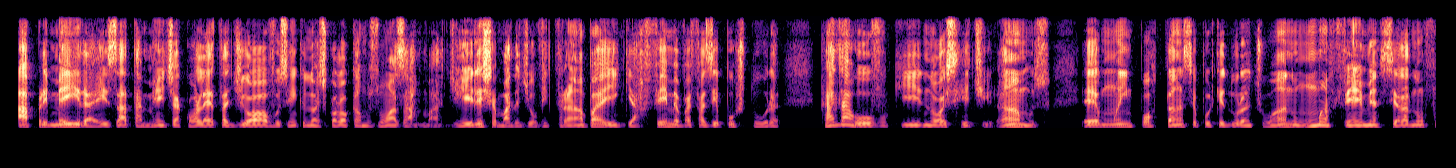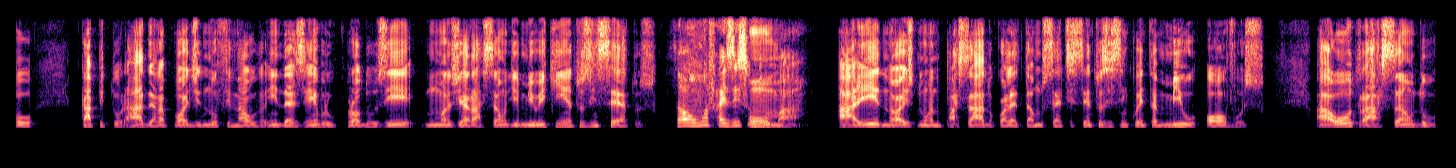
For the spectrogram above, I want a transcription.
A primeira é exatamente a coleta de ovos, em que nós colocamos umas armadilhas chamadas de ovitrampa, em que a fêmea vai fazer postura. Cada ovo que nós retiramos é uma importância, porque durante o ano, uma fêmea, se ela não for capturada, ela pode, no final, em dezembro, produzir uma geração de 1.500 insetos. Só uma faz isso Uma. Tudo. Aí, nós, no ano passado, coletamos 750 mil ovos. A outra ação do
